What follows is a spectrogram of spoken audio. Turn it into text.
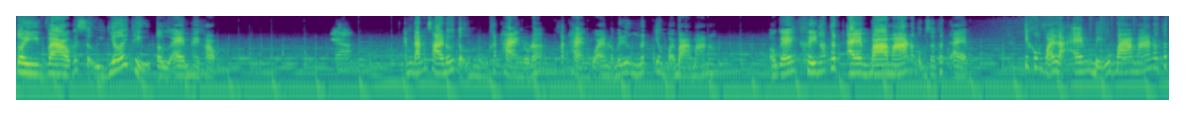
Tùy vào cái sự giới thiệu từ em hay không. Dạ. Em đánh sai đối tượng khách hàng rồi đó. Khách hàng của em là mấy đứa nít chứ không phải ba má nó. Ok? Khi nó thích em ba má nó cũng sẽ thích em. Chứ không phải là em biểu ba má nó thích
